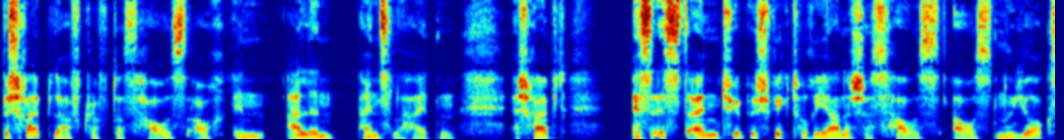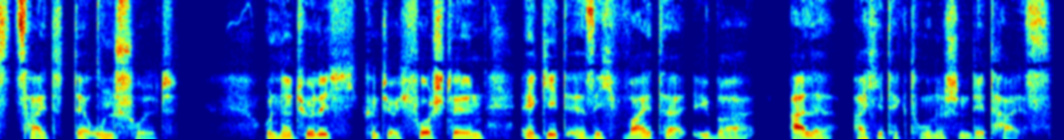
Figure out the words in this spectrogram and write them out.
beschreibt Lovecraft das Haus auch in allen Einzelheiten. Er schreibt, es ist ein typisch viktorianisches Haus aus New Yorks Zeit der Unschuld. Und natürlich könnt ihr euch vorstellen, ergeht er sich weiter über alle architektonischen Details.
